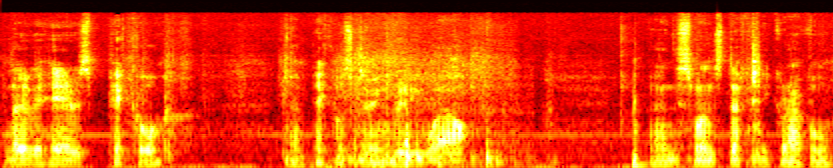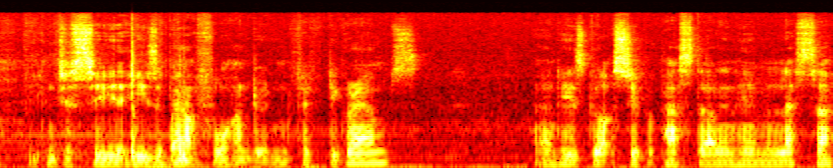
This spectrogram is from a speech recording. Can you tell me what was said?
And over here is Pickle, and Pickle's doing really well. And this one's definitely gravel. You can just see that he's about 450 grams. And he's got super pastel in him and lesser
